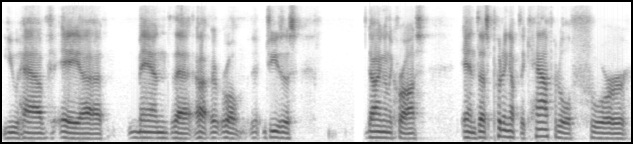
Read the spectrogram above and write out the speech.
you have a uh, man that uh, well Jesus dying on the cross, and thus putting up the capital for,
